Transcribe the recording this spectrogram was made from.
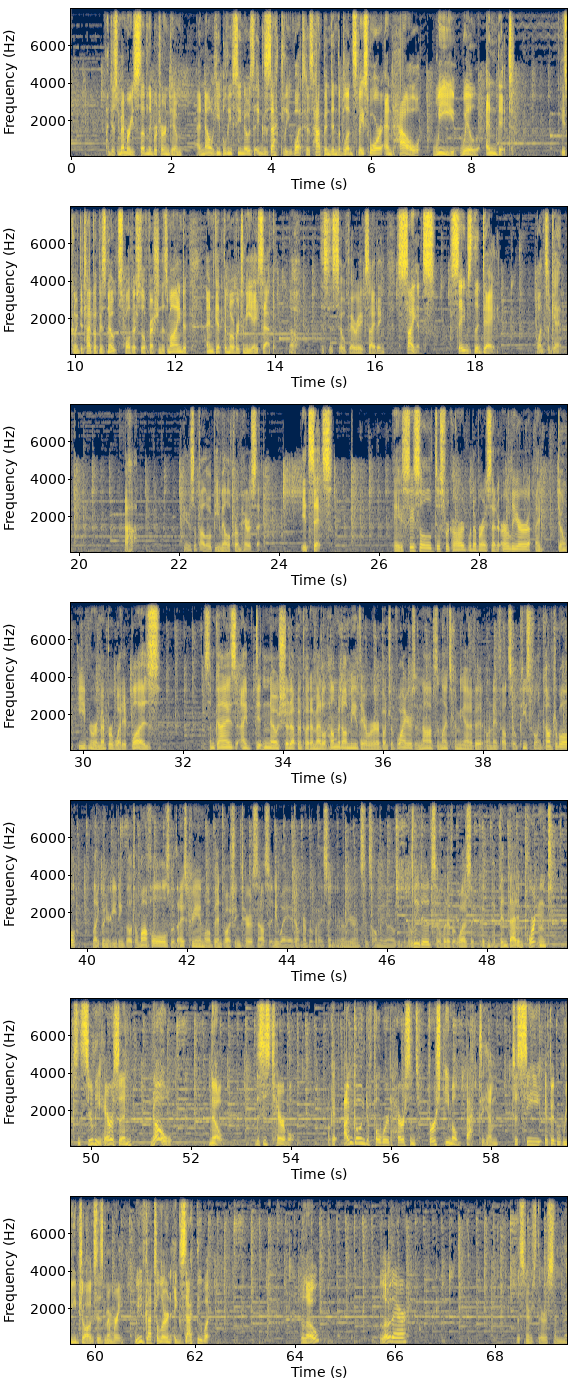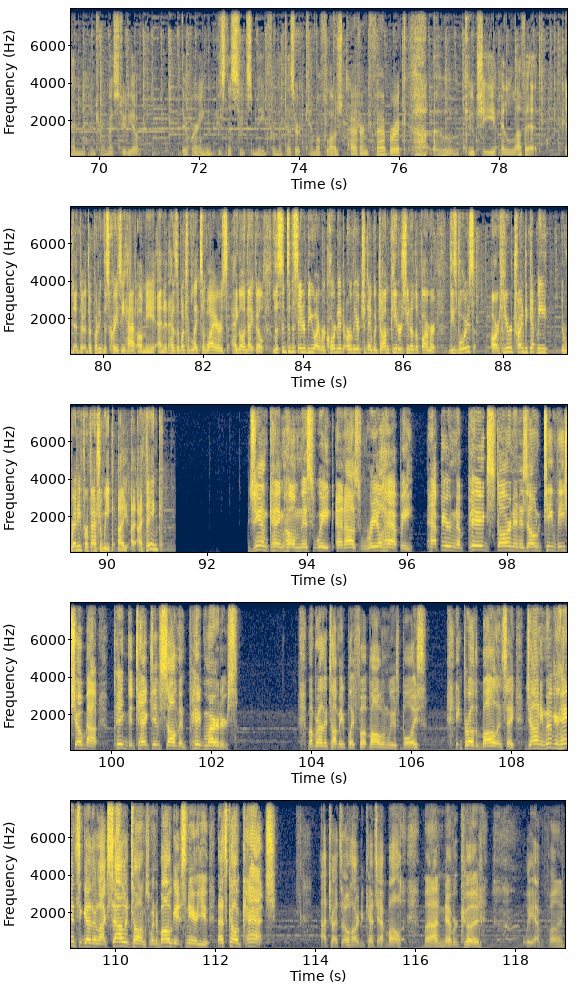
and his memories suddenly returned him, and now he believes he knows exactly what has happened in the Blood Space War and how we will end it. He's going to type up his notes while they're still fresh in his mind and get them over to me ASAP. Oh, this is so very exciting. Science saves the day once again. Aha. Here's a follow up email from Harrison. It says Hey, Cecil, disregard whatever I said earlier. I don't even remember what it was. Some guys I didn't know showed up and put a metal helmet on me. There were a bunch of wires and knobs and lights coming out of it when I felt so peaceful and comfortable, like when you're eating Belgian waffles with ice cream while binge watching Terrace House. Anyway, I don't remember what I sent you earlier, and since all my emails have been deleted, so whatever it was, it couldn't have been that important. Sincerely, Harrison. No! No. This is terrible. Okay, I'm going to forward Harrison's first email back to him to see if it rejogs his memory. We've got to learn exactly what. Hello? Hello there? Listeners, there are some men entering my studio. They're wearing business suits made from a desert camouflage patterned fabric. Oh, Gucci. I love it. They're, they're putting this crazy hat on me, and it has a bunch of lights and wires. Hang on, Night Vale. Listen to this interview I recorded earlier today with John Peters, you know, the farmer. These boys are here trying to get me ready for Fashion Week, I, I, I think. Jim came home this week, and I was real happy. Happier than a pig starring in his own TV show about pig detectives solving pig murders. My brother taught me to play football when we was boys. He'd throw the ball and say, Johnny, move your hands together like salad tongs when the ball gets near you. That's called catch. I tried so hard to catch that ball, but I never could. We have fun.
